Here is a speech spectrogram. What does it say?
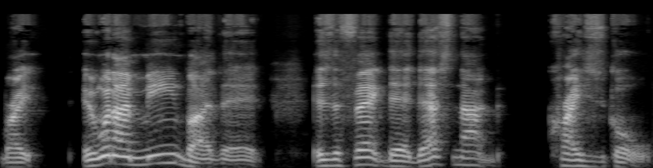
right? And what I mean by that is the fact that that's not Christ's goal.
